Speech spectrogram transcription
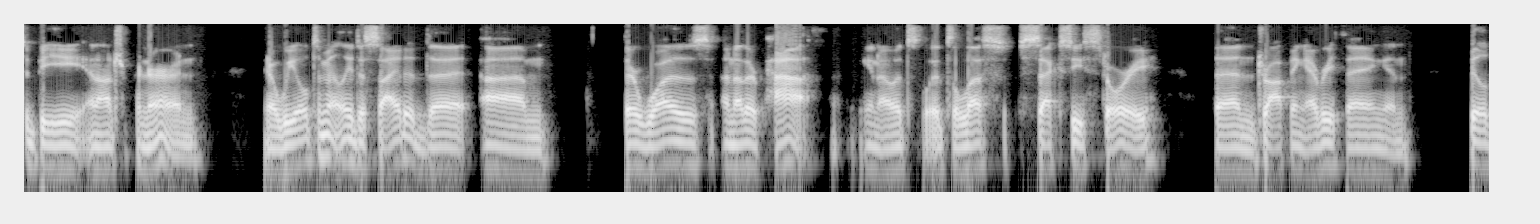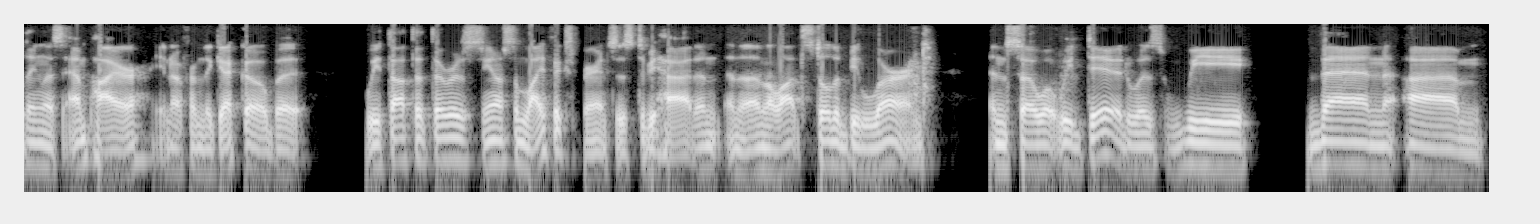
to be an entrepreneur. And you know we ultimately decided that um, there was another path. You know it's it's a less sexy story than dropping everything and building this empire you know from the get-go. But we thought that there was you know some life experiences to be had and, and, and a lot still to be learned. And so what we did was we then um,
